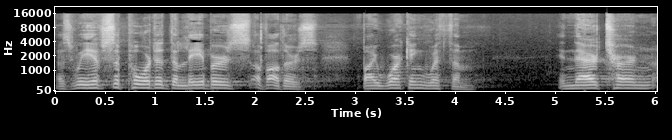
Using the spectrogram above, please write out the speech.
As we have supported the labors of others by working with them, in their turn,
